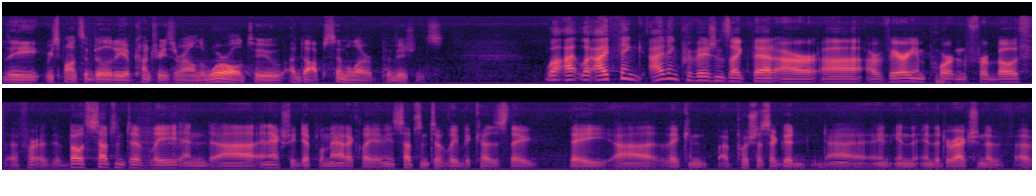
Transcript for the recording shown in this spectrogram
the responsibility of countries around the world to adopt similar provisions? Well, I, look, I think I think provisions like that are uh, are very important for both uh, for both substantively and uh, and actually diplomatically. I mean, substantively because they they uh, they can uh, push us a good uh, in in the, in the direction of, of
